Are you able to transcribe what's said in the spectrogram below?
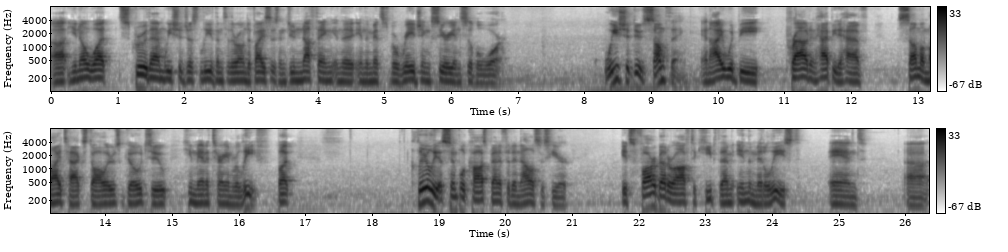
uh, you know what, screw them. We should just leave them to their own devices and do nothing in the in the midst of a raging Syrian civil war. We should do something, and I would be proud and happy to have some of my tax dollars go to humanitarian relief. But clearly, a simple cost benefit analysis here. It's far better off to keep them in the Middle East and uh,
